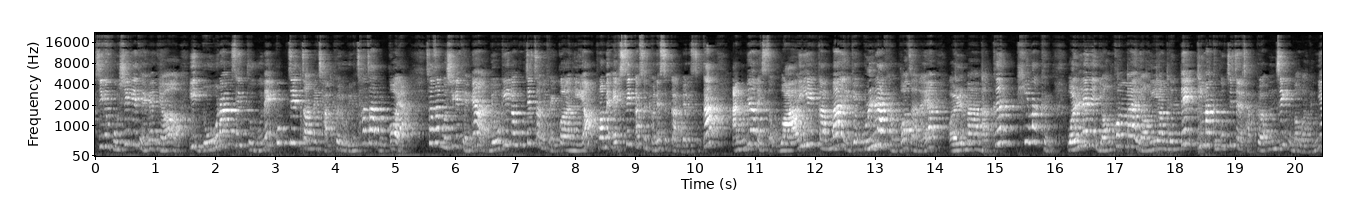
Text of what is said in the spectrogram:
지금 보시게 되면요. 이 노란색 부분의 꼭지점의 좌표를 우리는 찾아볼 거야. 찾아보시게 되면 여기가 꼭지점이 될 거 아니에요? 그러면 x의 값은 변했을까 안 변했을까? 안 변했어. y의 값만 이게 올라간 거잖아요. 얼마만큼? p만큼. 원래는 0,0이었는데 이만큼 꼭지점의 좌표가 움직인 거거든요.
